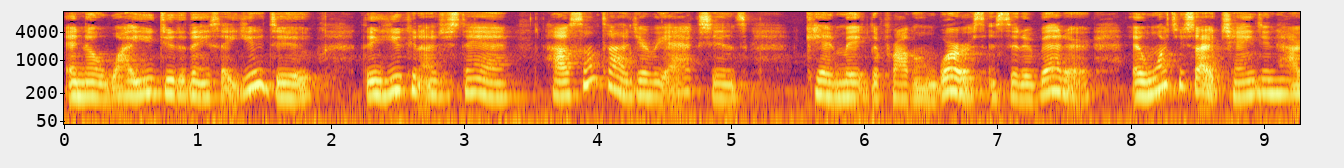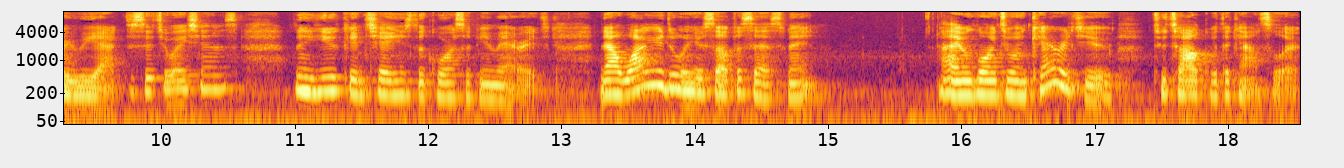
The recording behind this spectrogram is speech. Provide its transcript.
and know why you do the things that you do, then you can understand how sometimes your reactions can make the problem worse instead of better. And once you start changing how you react to situations, then you can change the course of your marriage. Now, while you're doing your self assessment, I am going to encourage you to talk with a counselor.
